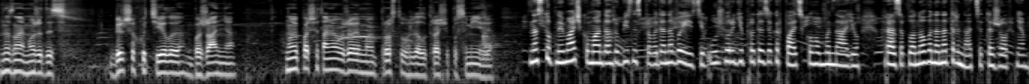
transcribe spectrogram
Не знаю, може десь більше хотіли, бажання. Ну і перший тайм, я вважаю, ми просто виглядали краще по самій грі. Наступний матч команда Агробізнес проведе на виїзді в Ужгороді проти Закарпатського Минаю. Гра запланована на 13 жовтня.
